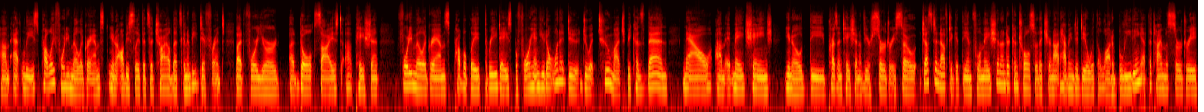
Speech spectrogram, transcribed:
um, at least, probably 40 milligrams. You know, obviously, if it's a child, that's going to be different. But for your adult sized uh, patient, 40 milligrams probably three days beforehand. You don't want to do, do it too much because then now um, it may change you know, the presentation of your surgery. So just enough to get the inflammation under control so that you're not having to deal with a lot of bleeding at the time of surgery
